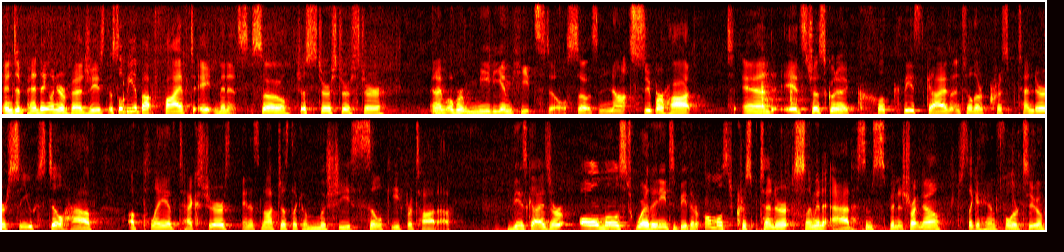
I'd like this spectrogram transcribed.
And depending on your veggies, this will be about five to eight minutes. So just stir, stir, stir. And I'm over medium heat still, so it's not super hot, and it's just gonna cook these guys until they're crisp tender so you still have a play of textures and it's not just like a mushy, silky frittata. These guys are almost where they need to be. They're almost crisp tender, so I'm gonna add some spinach right now, just like a handful or two.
